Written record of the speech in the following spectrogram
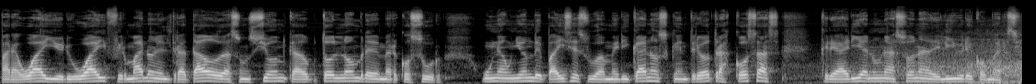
Paraguay y Uruguay firmaron el Tratado de Asunción que adoptó el nombre de Mercosur, una unión de países sudamericanos que, entre otras cosas, crearían una zona de libre comercio.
